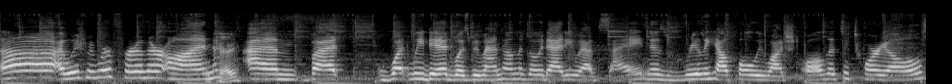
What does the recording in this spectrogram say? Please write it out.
Uh, I wish we were further on. Okay. Um, but what we did was we went on the GoDaddy website and it was really helpful. We watched all the tutorials.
